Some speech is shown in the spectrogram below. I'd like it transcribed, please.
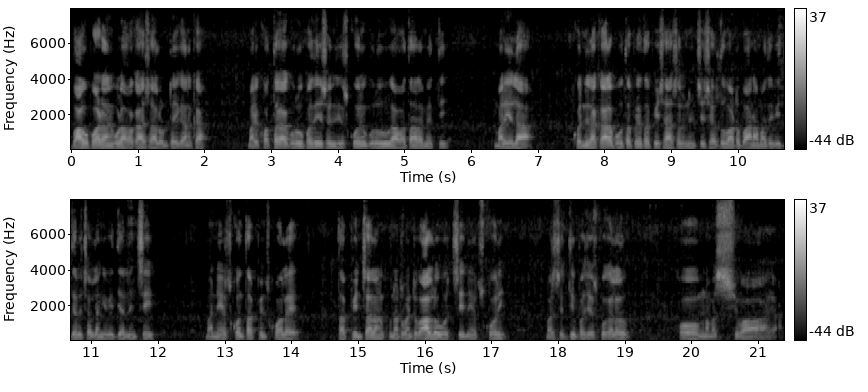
బాగుపడడానికి కూడా అవకాశాలు ఉంటాయి కనుక మరి కొత్తగా గురుపదేశం తీసుకొని గురువుగా అవతారం ఎత్తి మరి ఇలా కొన్ని రకాల భూతప్రేత పిశాసుల నుంచి సర్దుబాటు బాణామతి విద్యలు చల్లంగి విద్యల నుంచి మరి నేర్చుకొని తప్పించుకోలే తప్పించాలనుకున్నటువంటి వాళ్ళు వచ్చి నేర్చుకొని మరి సిద్ధింపజేసుకోగలరు. ఓం నమ శివాయ.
